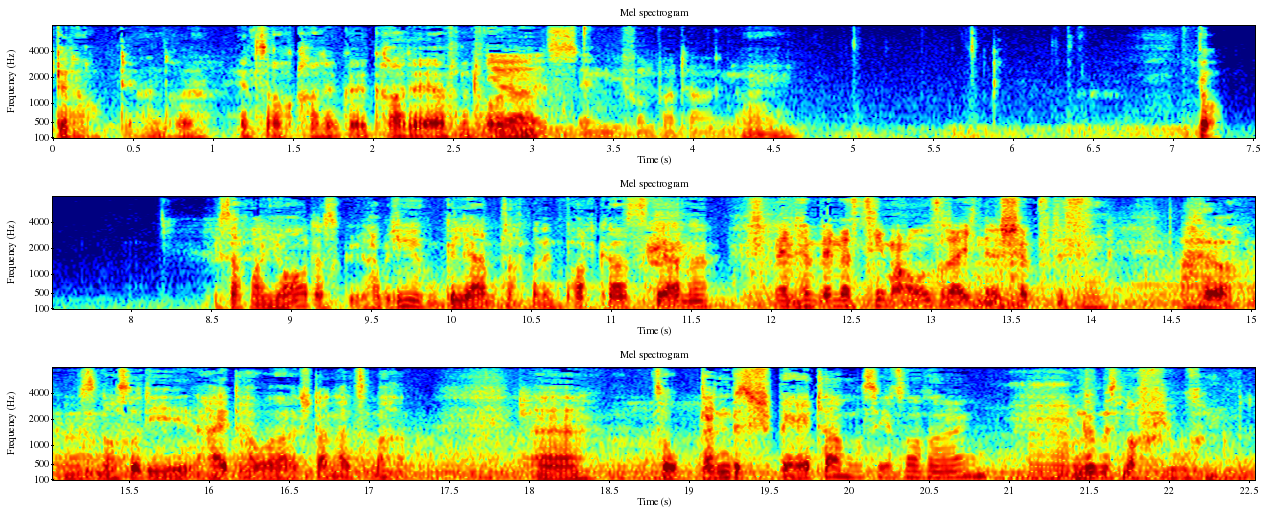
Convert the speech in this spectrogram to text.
genau, die andere jetzt auch gerade gerade eröffnet worden. Ja, ne? ist irgendwie vor ein paar Tagen. glaub ich. Mhm. Ja. Ich sag mal ja, das habe ich gelernt, sagt man in Podcasts gerne. Wenn, wenn das Thema ausreichend erschöpft ist. Ach ja, wir müssen noch so die Hightower-Standards machen. Äh, so, dann bis später, muss ich jetzt noch sagen. Und wir müssen noch fluchen.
